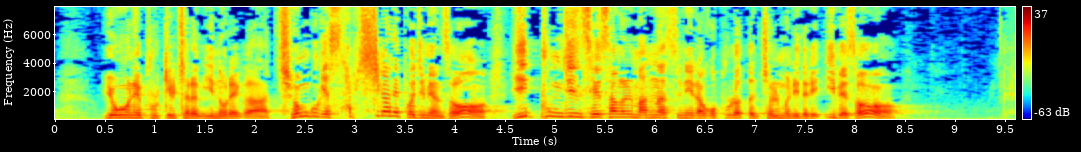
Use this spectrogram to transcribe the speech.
요원의 불길처럼 이 노래가 전국에 삽시간에 퍼지면서 이 풍진 세상을 만났으니라고 불렀던 젊은이들의 입에서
